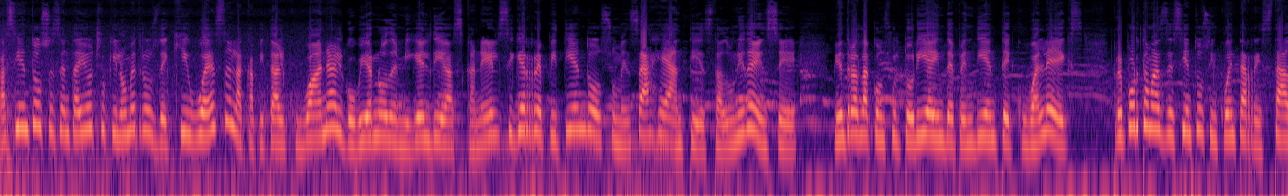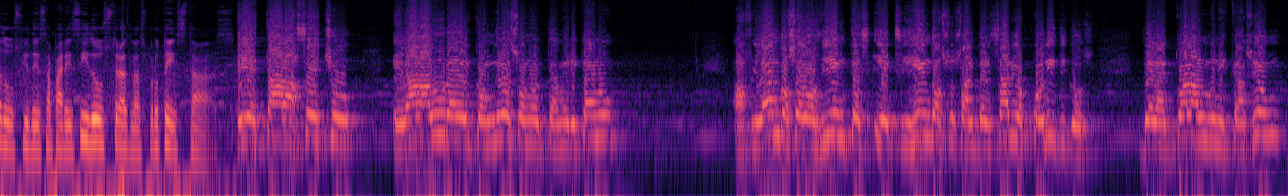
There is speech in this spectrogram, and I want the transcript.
A 168 kilómetros de Key West, en la capital cubana, el gobierno de Miguel Díaz Canel sigue repitiendo su mensaje antiestadounidense, mientras la consultoría independiente Cubalex reporta más de 150 arrestados y desaparecidos tras las protestas. Ahí está el acecho, el ala dura del Congreso norteamericano, afilándose los dientes y exigiendo a sus adversarios políticos de la actual administración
